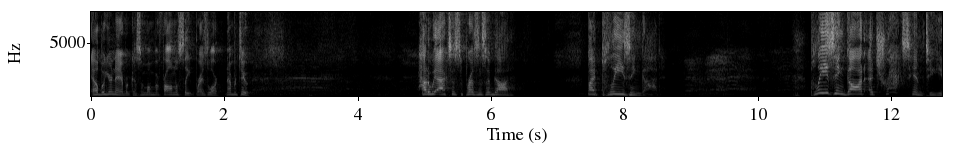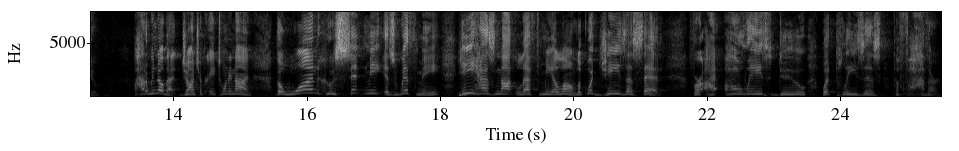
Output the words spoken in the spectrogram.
elbow your neighbor because some of them are falling asleep. Praise the Lord. Number two, how do we access the presence of God? By pleasing God. Pleasing God attracts him to you. How do we know that? John chapter 8, 29. The one who sent me is with me. He has not left me alone. Look what Jesus said. For I always do what pleases the Father.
